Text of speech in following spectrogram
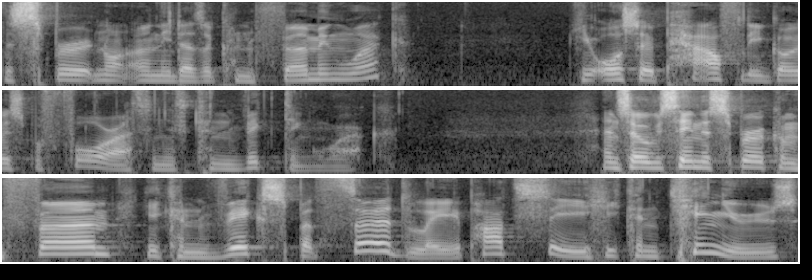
The Spirit not only does a confirming work, He also powerfully goes before us in His convicting work. And so we've seen the Spirit confirm, He convicts, but thirdly, part C, He continues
